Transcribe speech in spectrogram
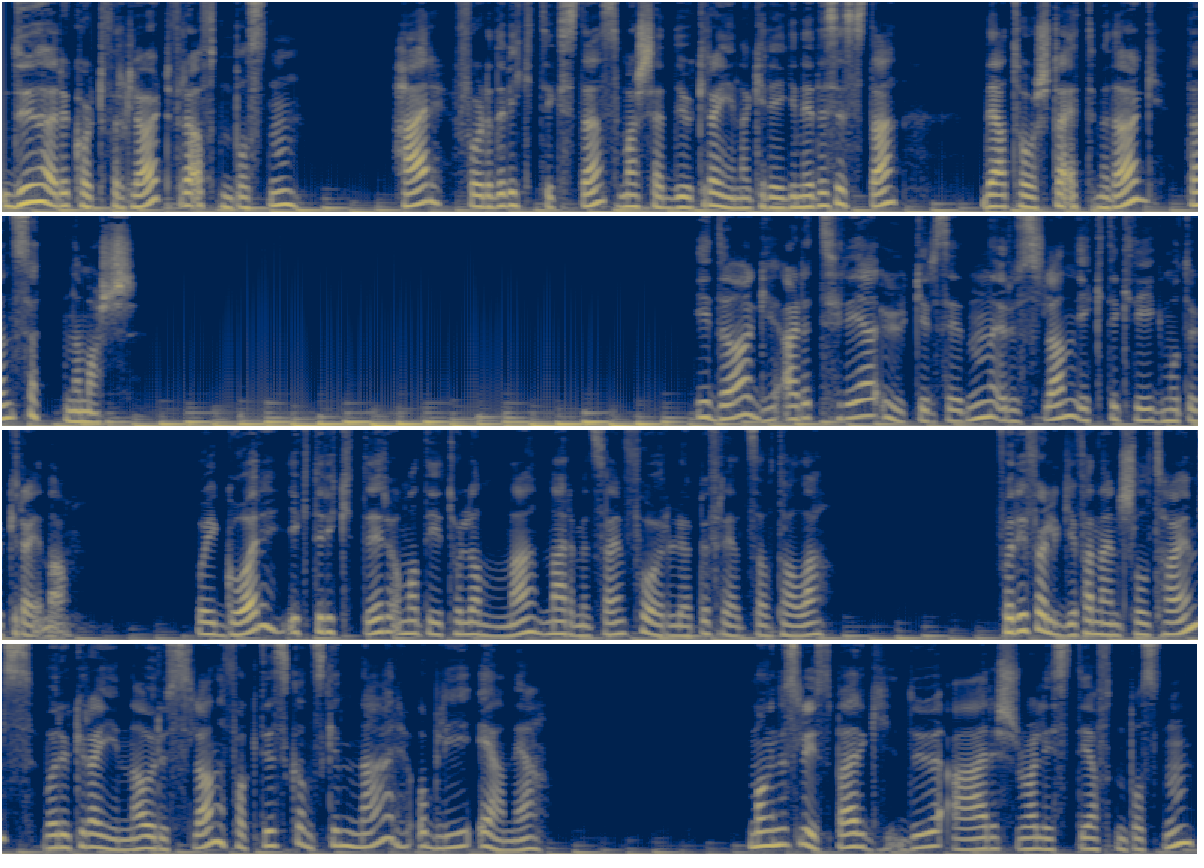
Du hører kort forklart fra Aftenposten. Her får du det viktigste som har skjedd i Ukraina-krigen i det siste. Det er torsdag ettermiddag den 17. mars. I dag er det tre uker siden Russland gikk til krig mot Ukraina. Og i går gikk det rykter om at de to landene nærmet seg en foreløpig fredsavtale. For ifølge Financial Times var Ukraina og Russland faktisk ganske nær å bli enige. Magnus Lysberg, du er journalist i Aftenposten.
